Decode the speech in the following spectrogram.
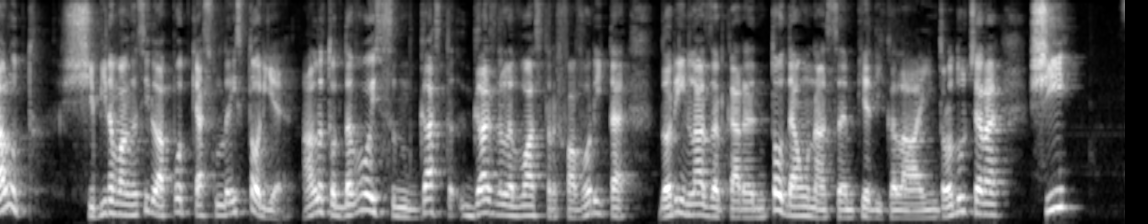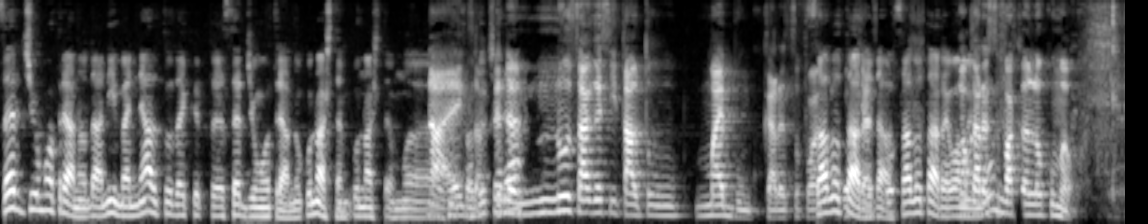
Salut și bine v-am găsit la podcastul de istorie. Alături de voi sunt gazd- gazdele voastre favorite, Dorin Lazar, care întotdeauna se împiedică la introducere și Sergiu Motreanu, da, nimeni altul decât uh, Sergiu Motreanu. Cunoaștem, cunoaștem uh, da, exact. introducerea. Nu, nu s-a găsit altul mai bun cu care să facă Salutare, da, podcastul salutare sau oameni care buni. să facă în locul meu.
